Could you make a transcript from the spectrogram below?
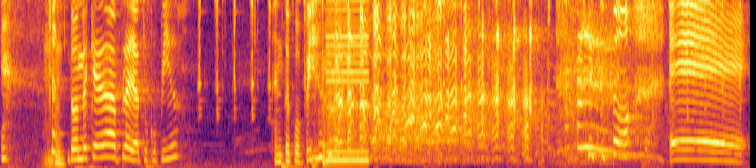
¿Dónde queda Playa Tucupido? En tu cupido. no, eh,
